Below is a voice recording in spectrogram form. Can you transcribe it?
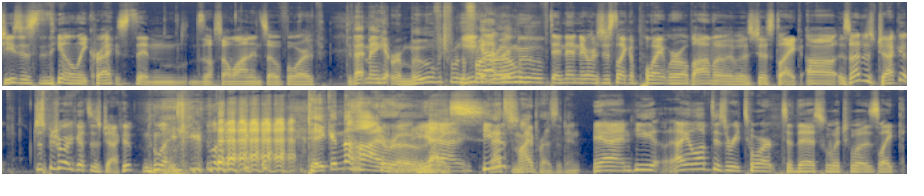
Jesus is the only Christ," and so on and so forth. Did that man get removed from the he front got row? removed, and then there was just like a point where Obama was just like, "Uh, is that his jacket? Just be sure he gets his jacket." like, like, Taking the high road. yeah, Nice. he That's was, my president. yeah, and he, I loved his retort to this, which was like,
